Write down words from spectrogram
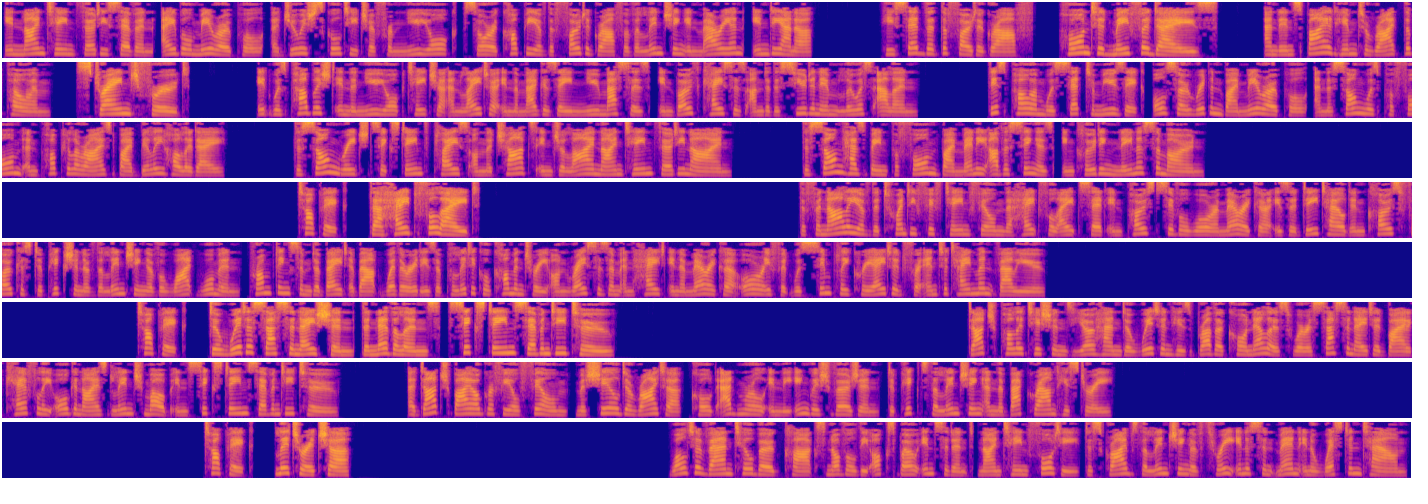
In 1937, Abel Meeropol, a Jewish schoolteacher from New York, saw a copy of the photograph of a lynching in Marion, Indiana. He said that the photograph, "...haunted me for days," and inspired him to write the poem, Strange Fruit. It was published in the New York Teacher and later in the magazine New Masses, in both cases under the pseudonym Lewis Allan. This poem was set to music, also written by Meeropol, and the song was performed and popularized by Billie Holiday. The song reached 16th place on the charts in July 1939. The song has been performed by many other singers, including Nina Simone. The Hateful Eight The finale of the 2015 film The Hateful Eight set in post-Civil War America is a detailed and close-focus depiction of the lynching of a white woman, prompting some debate about whether it is a political commentary on racism and hate in America or if it was simply created for entertainment value. De Witt assassination, the Netherlands, 1672. Dutch politicians Johan de Witt and his brother Cornelis were assassinated by a carefully organized lynch mob in 1672. A Dutch biographical film, Michiel de Ruyter, called Admiral in the English version, depicts the lynching and the background history. Literature Walter Van Tilburg Clark's novel The Ox-Bow Incident 1940 describes the lynching of three innocent men in a western town.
